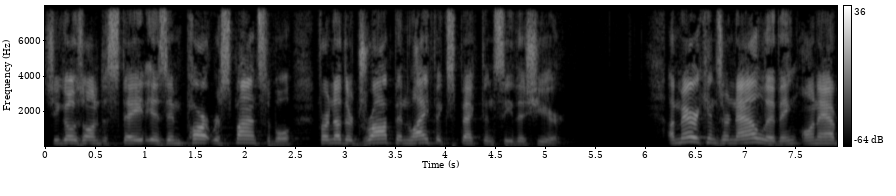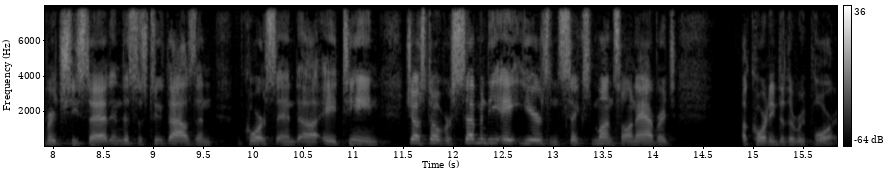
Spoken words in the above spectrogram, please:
she goes on to state, is in part responsible for another drop in life expectancy this year. Americans are now living, on average, she said, and this is 2000, of course, and uh, 18, just over 78 years and six months on average, according to the report.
